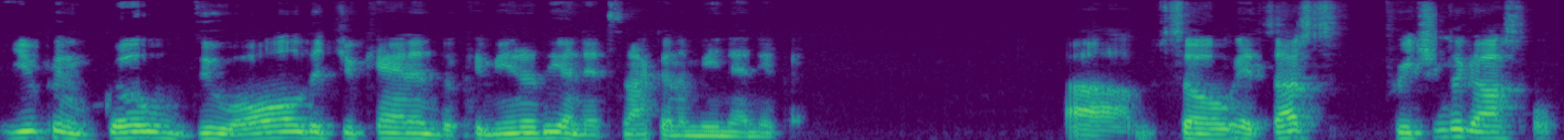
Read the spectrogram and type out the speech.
you can go do all that you can in the community, and it's not going to mean anything. Um, so it's us preaching the gospel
